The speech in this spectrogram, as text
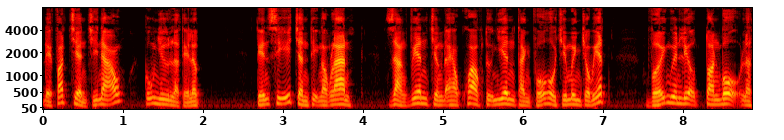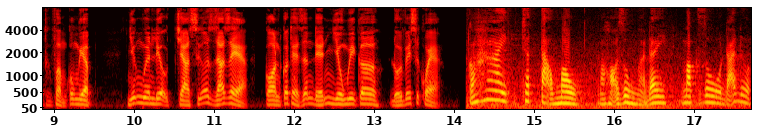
để phát triển trí não cũng như là thể lực. Tiến sĩ Trần Thị Ngọc Lan, giảng viên trường Đại học Khoa học Tự nhiên Thành phố Hồ Chí Minh cho biết, với nguyên liệu toàn bộ là thực phẩm công nghiệp, những nguyên liệu trà sữa giá rẻ còn có thể dẫn đến nhiều nguy cơ đối với sức khỏe. Có hai chất tạo màu mà họ dùng ở đây, mặc dù đã được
